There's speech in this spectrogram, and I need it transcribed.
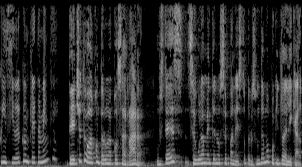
Coincido completamente. De hecho, te voy a contar una cosa rara. Ustedes seguramente no sepan esto, pero es un tema un poquito delicado.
